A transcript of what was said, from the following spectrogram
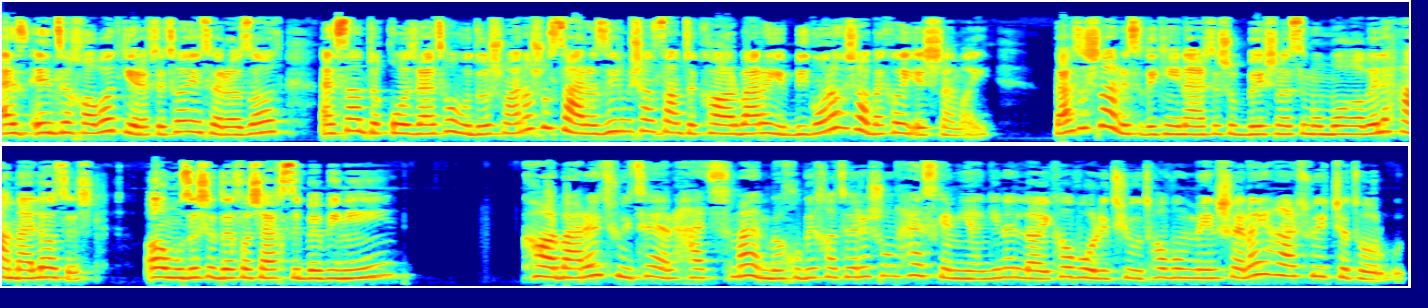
از انتخابات گرفته تا اعتراضات از سمت قدرت ها و دشمناشون سرازیر میشن سمت کاربرای بیگناه شبکه های اجتماعی وقتش نرسیده که این ارتش رو بشناسیم و مقابل حملاتش آموزش دفاع شخصی ببینیم کاربرای توییتر حتما به خوبی خاطرشون هست که میانگین لایک ها و ریتیوت ها و mention های هر توییت چطور بود.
